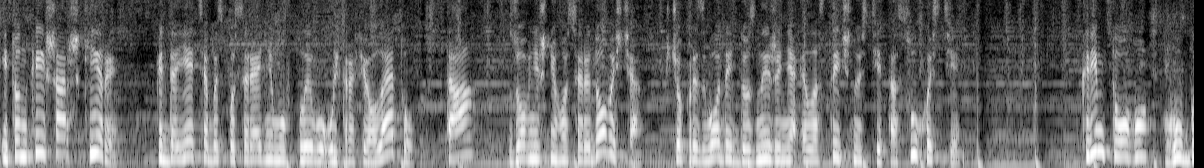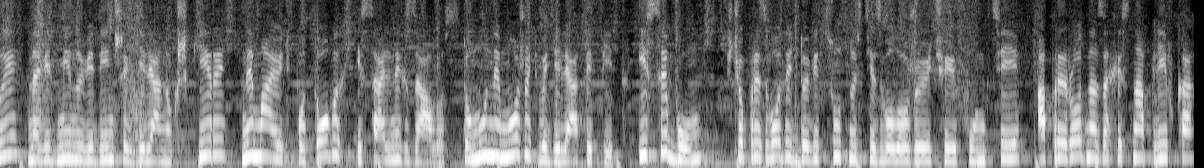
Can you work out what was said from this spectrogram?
І тонкий шар шкіри піддається безпосередньому впливу ультрафіолету та зовнішнього середовища, що призводить до зниження еластичності та сухості. Крім того, губи, на відміну від інших ділянок шкіри, не мають потових і сальних залоз, тому не можуть виділяти піт. І себум, що призводить до відсутності зволожуючої функції, а природна захисна плівка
